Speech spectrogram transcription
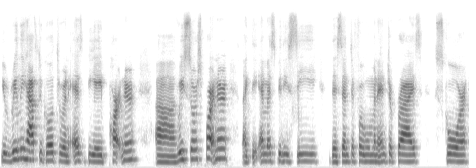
You really have to go through an SBA partner, uh, resource partner, like the MSBDC, the Center for Women Enterprise, SCORE,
